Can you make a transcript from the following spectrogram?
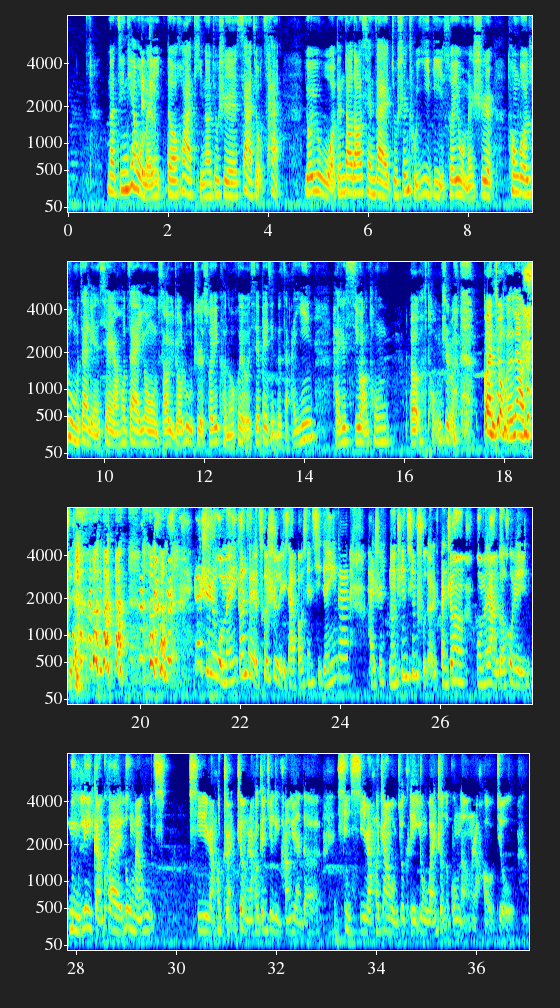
那今天我们的话题呢，就是下酒菜。由于我跟叨叨现在就身处异地，所以我们是通过 Zoom 在连线，然后再用小宇宙录制，所以可能会有一些背景的杂音，还是希望同呃同志们、观众们谅解。但是我们刚才也测试了一下，保险起见，应该还是能听清楚的。反正我们两个会努力赶快录满五期。期，然后转正，然后根据领航员的信息，然后这样我们就可以用完整的功能，然后就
